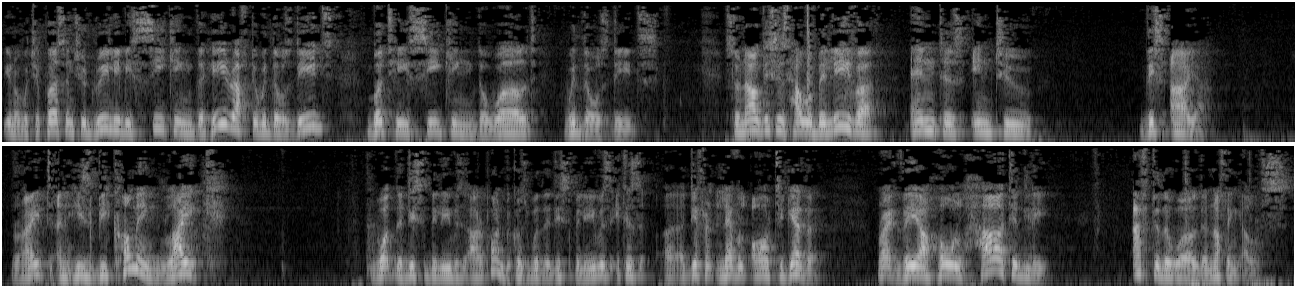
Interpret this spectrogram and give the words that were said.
you know, which a person should really be seeking the hereafter with those deeds, but he's seeking the world with those deeds. So now this is how a believer enters into this ayah. Right? And he's becoming like what the disbelievers are upon, because with the disbelievers it is a different level altogether. Right? They are wholeheartedly after the world and nothing else.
